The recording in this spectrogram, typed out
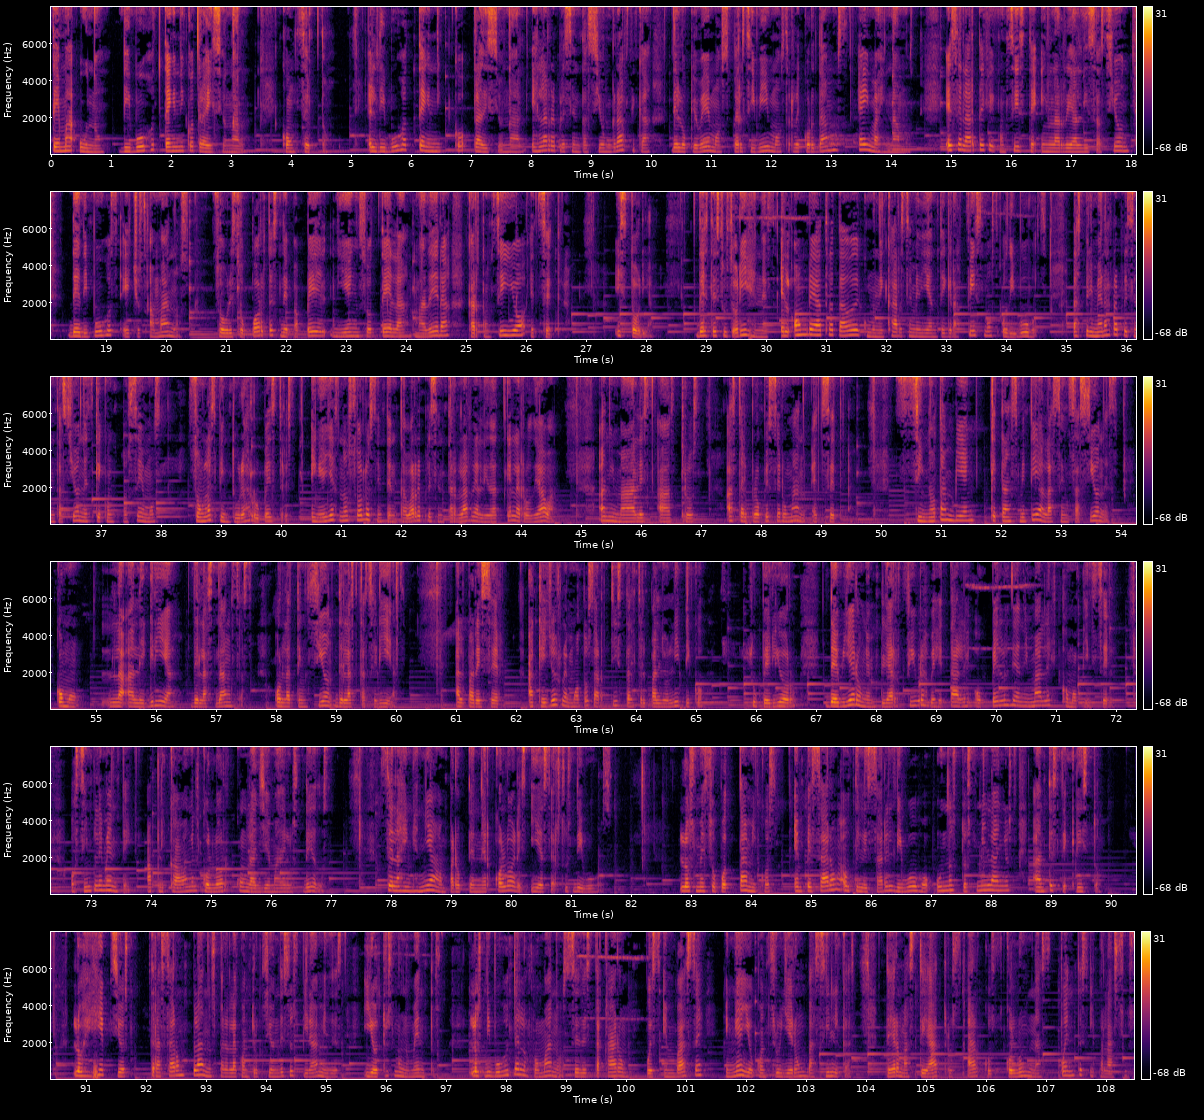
Tema 1. Dibujo técnico tradicional. Concepto. El dibujo técnico tradicional es la representación gráfica de lo que vemos, percibimos, recordamos e imaginamos. Es el arte que consiste en la realización de dibujos hechos a manos sobre soportes de papel, lienzo, tela, madera, cartoncillo, etc. Historia. Desde sus orígenes, el hombre ha tratado de comunicarse mediante grafismos o dibujos. Las primeras representaciones que conocemos son las pinturas rupestres. En ellas no solo se intentaba representar la realidad que le rodeaba, animales, astros, hasta el propio ser humano, etc., sino también que transmitía las sensaciones como la alegría de las danzas, o la tensión de las cacerías. Al parecer, aquellos remotos artistas del Paleolítico superior debieron emplear fibras vegetales o pelos de animales como pincel, o simplemente aplicaban el color con la yema de los dedos. Se las ingeniaban para obtener colores y hacer sus dibujos. Los mesopotámicos empezaron a utilizar el dibujo unos 2000 años antes de Cristo. Los egipcios trazaron planos para la construcción de sus pirámides y otros monumentos. Los dibujos de los romanos se destacaron, pues en base en ello construyeron basílicas, termas, teatros, arcos, columnas, puentes y palacios,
